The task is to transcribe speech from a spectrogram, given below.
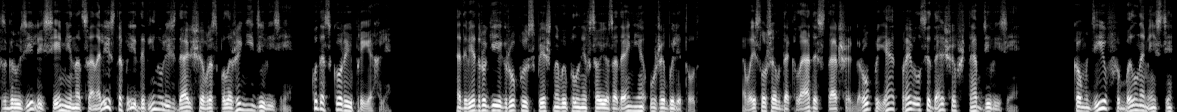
сгрузили семьи националистов и двинулись дальше в расположении дивизии, куда скоро и приехали. Две другие группы, успешно выполнив свое задание, уже были тут. Выслушав доклады старших групп, я отправился дальше в штаб дивизии. Комдив был на месте,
